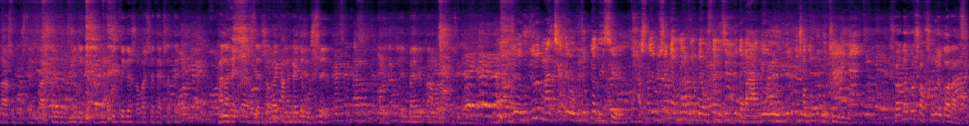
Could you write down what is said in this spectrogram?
ক্লাসে পড়ছে ক্লাস করে মসজিদে গেছে। মসজিদ থেকে সবার সাথে একসাথে খানা খাইতে আসছে সবাই খানা খাইতে বসছে। এর বাইরে তো আমরা কিছু যে হুজুরের মাঝে যে অভিযোগটা দিছে আসলে বিষয়টা আপনারা কোনো ব্যবস্থা নিচ্ছেন কিনা বা আগে হুজুরকে সতর্ক করছেন কিনা? সতর্ক সবসময় করা আছে।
